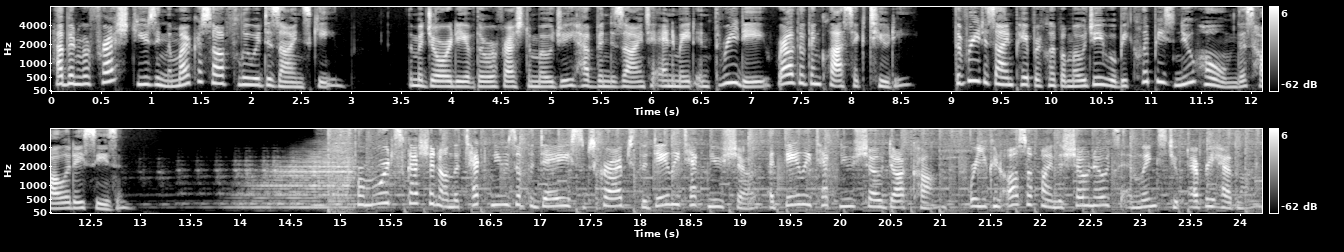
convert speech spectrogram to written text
have been refreshed using the Microsoft Fluent design scheme. The majority of the refreshed emoji have been designed to animate in 3D rather than classic 2D. The redesigned paperclip emoji will be Clippy's new home this holiday season. Discussion on the tech news of the day, subscribe to the Daily Tech News Show at dailytechnewsshow.com, where you can also find the show notes and links to every headline.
